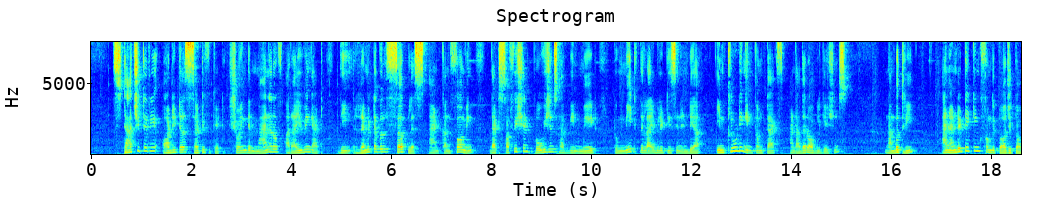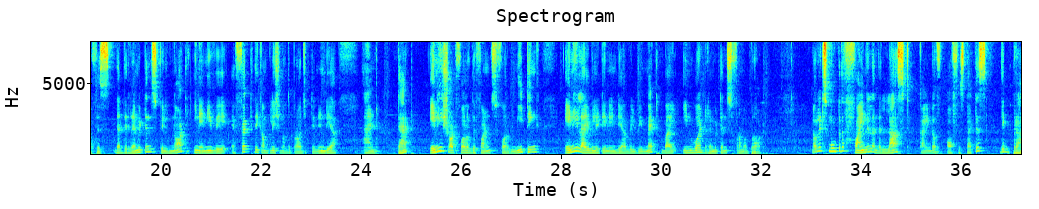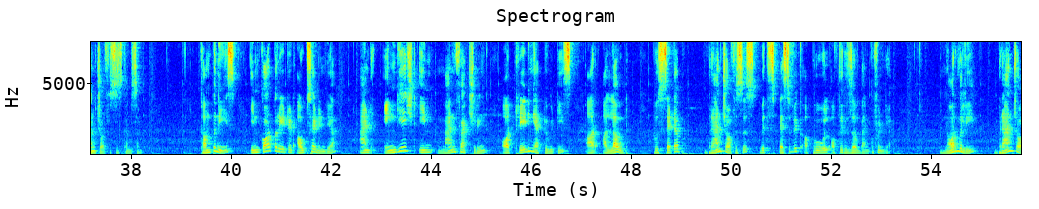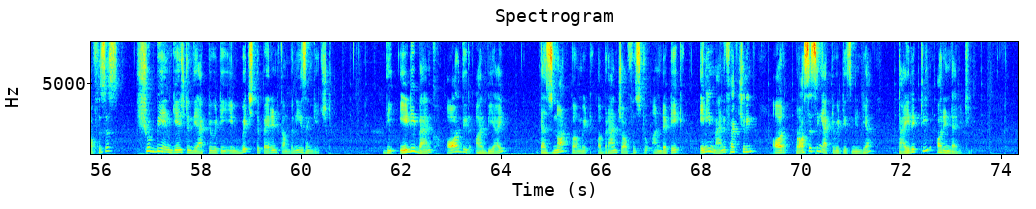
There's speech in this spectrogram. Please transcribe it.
statutory auditor's certificate showing the manner of arriving at the remittable surplus and confirming that sufficient provisions have been made to meet the liabilities in India, including income tax and other obligations. Number three, an undertaking from the project office that the remittance will not in any way affect the completion of the project in India and that any shortfall of the funds for meeting any liability in India will be met by inward remittance from abroad. Now let's move to the final and the last kind of office that is the branch office is concerned. Companies incorporated outside India and engaged in manufacturing or trading activities are allowed to set up branch offices with specific approval of the Reserve Bank of India. Normally, branch offices should be engaged in the activity in which the parent company is engaged. The AD Bank or the RBI does not permit a branch office to undertake any manufacturing or processing activities in India directly or indirectly.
